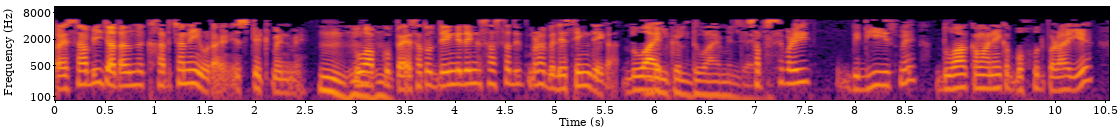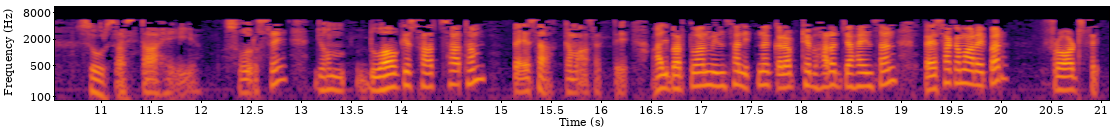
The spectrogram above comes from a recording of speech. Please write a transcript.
पैसा भी ज़्यादा उनमें खर्चा नहीं हो रहा है इस ट्रीटमेंट में। हम्म, तो हम्म, आपको पैसा तो देंगे देंगे साथ साथ एक बड़ा ब्लेसिंग देगा दुआ बिल्कुल दुआएँ मिल जाए सबसे बड़ी विधि इसमें दुआ कमाने का बहुत बड़ा ये सोर्स रास्ता है ये सोर्स है जो हम दुआओं के साथ साथ हम पैसा कमा सकते आज वर्तमान में इंसान इतना करप्ट है, भारत जहाँ इंसान पैसा कमा रहे पर फ्रॉड से।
